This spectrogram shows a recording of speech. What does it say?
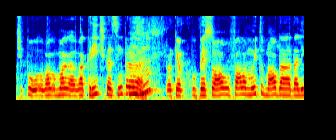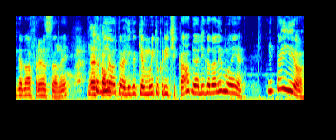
Tipo, uma, uma, uma crítica, assim, para uhum. Porque o pessoal fala muito mal da, da Liga da França, né? E é, também fala... outra liga que é muito criticada é a Liga da Alemanha. E tá aí, ó.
